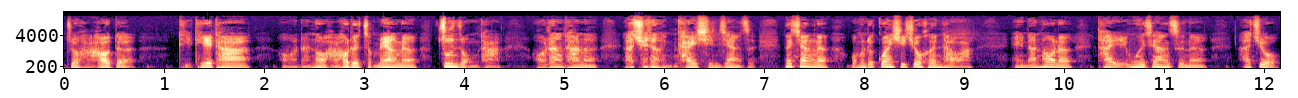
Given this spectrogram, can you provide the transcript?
就好好的体贴她。哦，然后好好的怎么样呢？尊重他，哦，让他呢啊觉得很开心这样子。那这样呢，我们的关系就很好啊。哎，然后呢，他也因为这样子呢，他就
